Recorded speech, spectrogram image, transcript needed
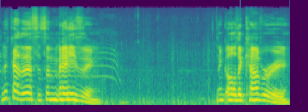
Look at this, it's amazing. Look at all the cavalry.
